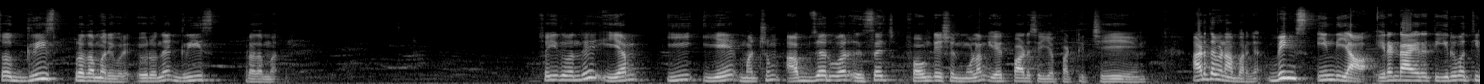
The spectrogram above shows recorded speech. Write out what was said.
ஸோ கிரீஸ் பிரதமர் இவர். இவர் வந்து கிரீஸ் பிரதமர். ஸோ இது வந்து எம்இஏ மற்றும் அப்சர்வர் ரிசர்ச் ஃபவுண்டேஷன் மூலம் ஏற்பாடு செய்யப்பட்டுச்சு. அடுத்த வேணா பாருங்கள் விங்ஸ் இந்தியா இரண்டாயிரத்தி இருபத்தி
